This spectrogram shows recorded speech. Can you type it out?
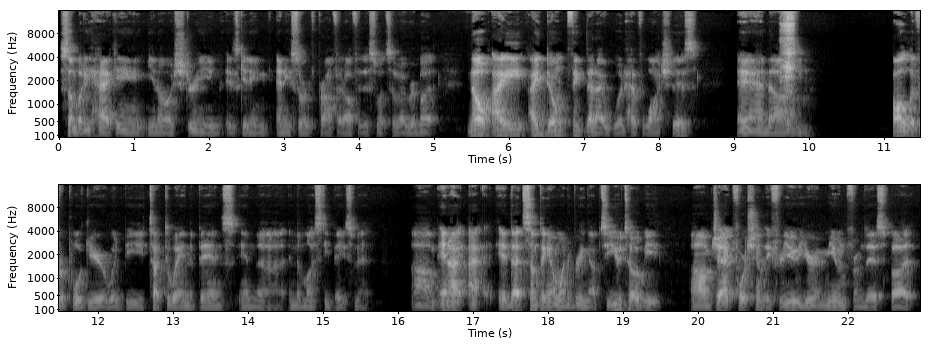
somebody hacking, you know, a stream is getting any sort of profit off of this whatsoever. But no, I I don't think that I would have watched this, and um, all Liverpool gear would be tucked away in the bins in the in the musty basement. Um, and I, I that's something I want to bring up to you, Toby. Um, Jack, fortunately for you, you're immune from this, but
